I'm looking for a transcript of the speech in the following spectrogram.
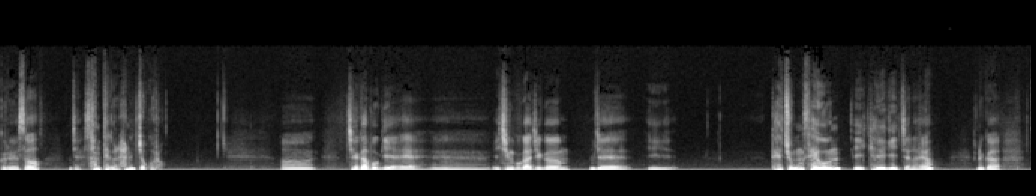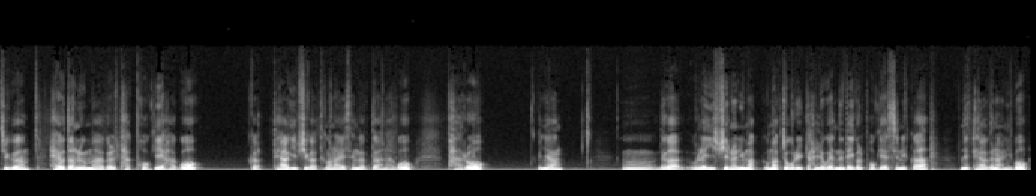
그래서 이제 선택을 하는 쪽으로. 어, 제가 보기에 에, 이 친구가 지금 이제 이 대충 세운 이 계획이 있잖아요. 그러니까 지금 해오던 음악을 탁 포기하고 그 대학 입시 같은 건 아예 생각도 안 하고 바로 그냥 어, 내가 원래 입시는 음악 음악 쪽으로 이렇게 하려고 했는데 이걸 포기했으니까 이제 대학은 아니고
